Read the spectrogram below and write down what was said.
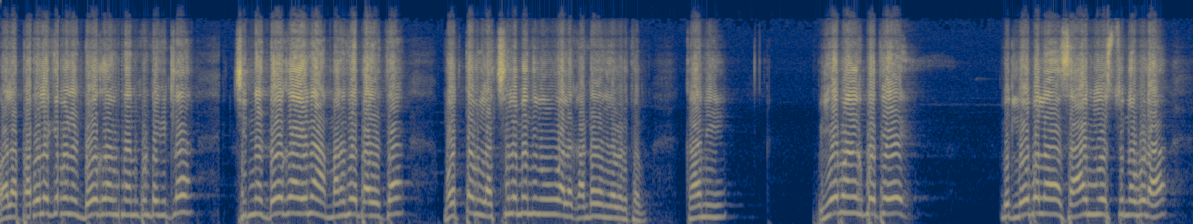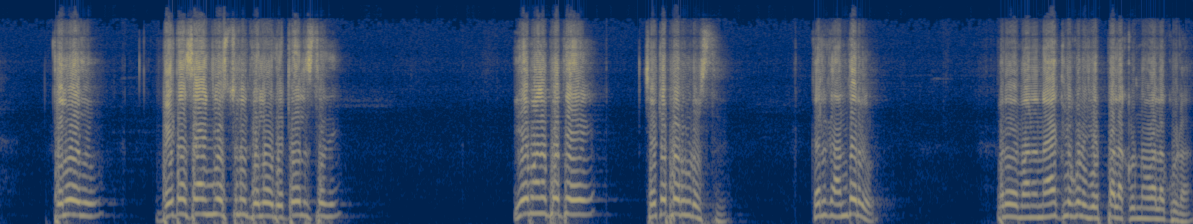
వాళ్ళ పదవులకి ఏమైనా డోకా ఉందనుకుంటే ఇట్లా చిన్న డోకా అయినా మనదే బాధ్యత. మొత్తం లక్షల మంది మేము వాళ్ళకి అండగా నిలబెడతాం. కానీ ఏమనకపోతే మీరు లోపల సాయం చేస్తున్నా కూడా తెలియదు. బయట సాయం చేస్తున్నా తెలియదు. ఎట్లా తెలుస్తుంది? ఏమనకపోతే చెట్ట పేరు కూడా వస్తుంది. కనుక అందరూ మరి మన నాయకులు కూడా చెప్పాలి అక్కడ ఉన్న వాళ్ళకు కూడా.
